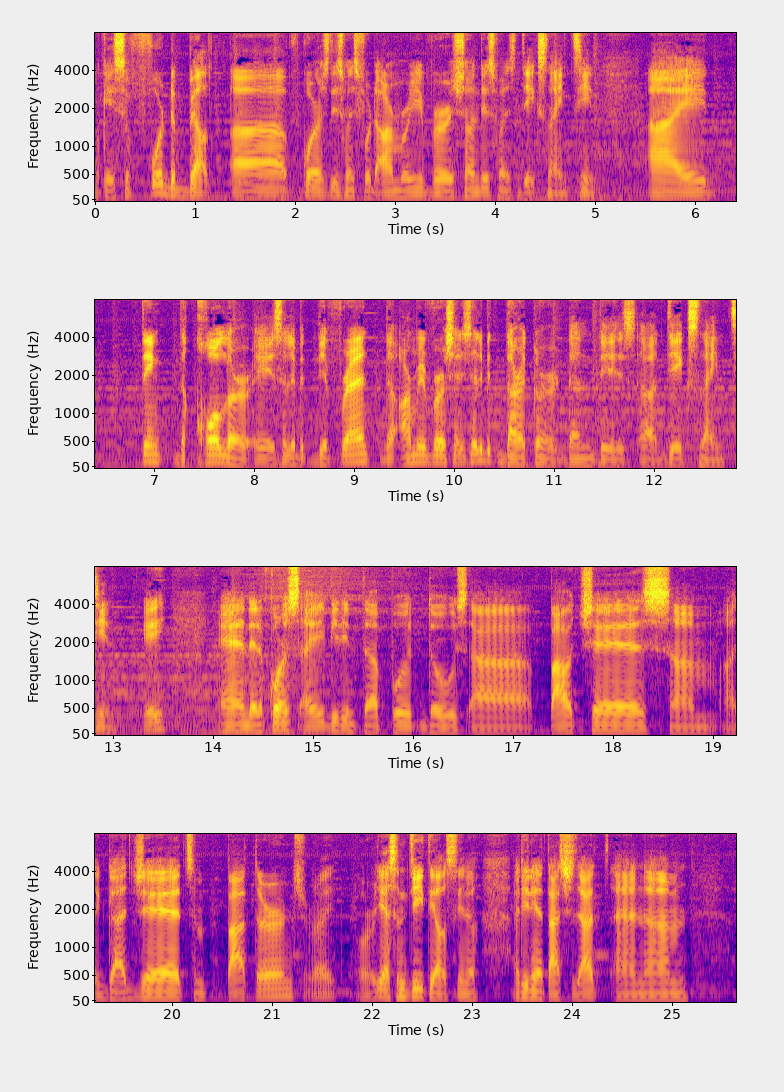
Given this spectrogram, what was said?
Okay so for the belt uh, of course this one is for the armory version. This one is DX19 I think the color is a little bit different. The army version is a little bit darker than this uh, DX19 okay? And then of course I didn't uh, put those uh, pouches some uh, gadgets some patterns right? Or yeah some details you know. I didn't attach that. And um,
